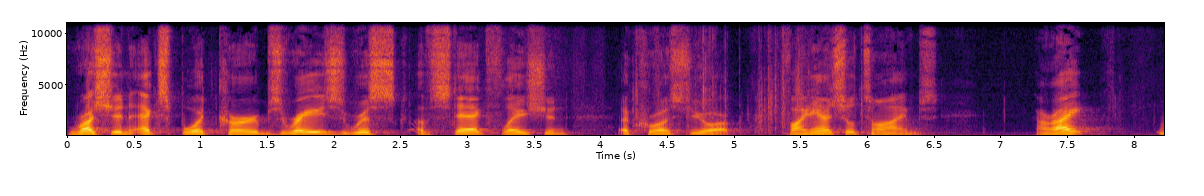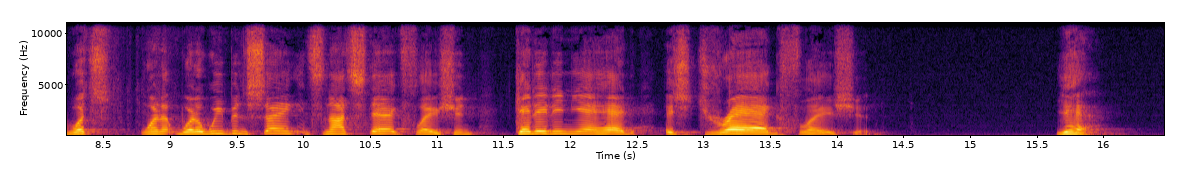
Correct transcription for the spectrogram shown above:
Russian export curbs raise risk of stagflation across Europe. Financial Times. All right? What's when, what have we been saying? It's not stagflation. Get it in your head. It's dragflation. Yeah.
